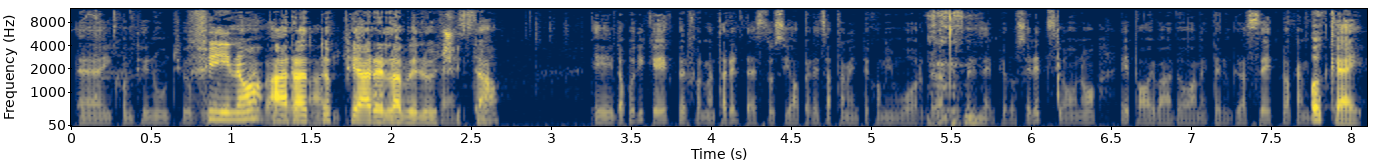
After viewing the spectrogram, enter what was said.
eh, i contenuti ovunque. Fino a raddoppiare la velocità. E dopodiché per formattare il testo si opera esattamente come in Word, per esempio lo seleziono e poi vado a mettere il grassetto. Ok,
